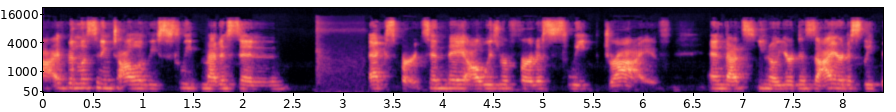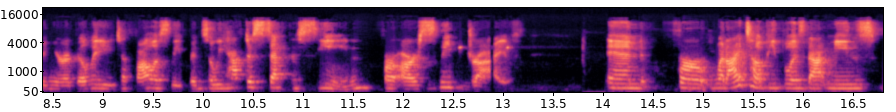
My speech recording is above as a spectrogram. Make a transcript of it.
I've been listening to all of these sleep medicine experts, and they always refer to sleep drive. And that's, you know, your desire to sleep and your ability to fall asleep. And so we have to set the scene for our sleep drive. And for what I tell people is that means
